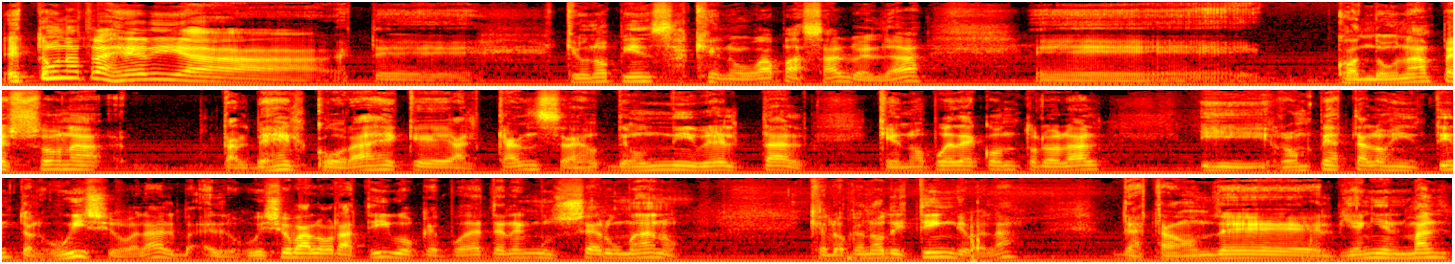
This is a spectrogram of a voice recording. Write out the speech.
Esto es una tragedia este, que uno piensa que no va a pasar, ¿verdad? Eh, cuando una persona, tal vez el coraje que alcanza es de un nivel tal que no puede controlar y rompe hasta los instintos, el juicio, ¿verdad? El, juicio valorativo que puede tener un ser humano, que es lo que nos distingue, ¿verdad? De hasta dónde el bien y el mal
